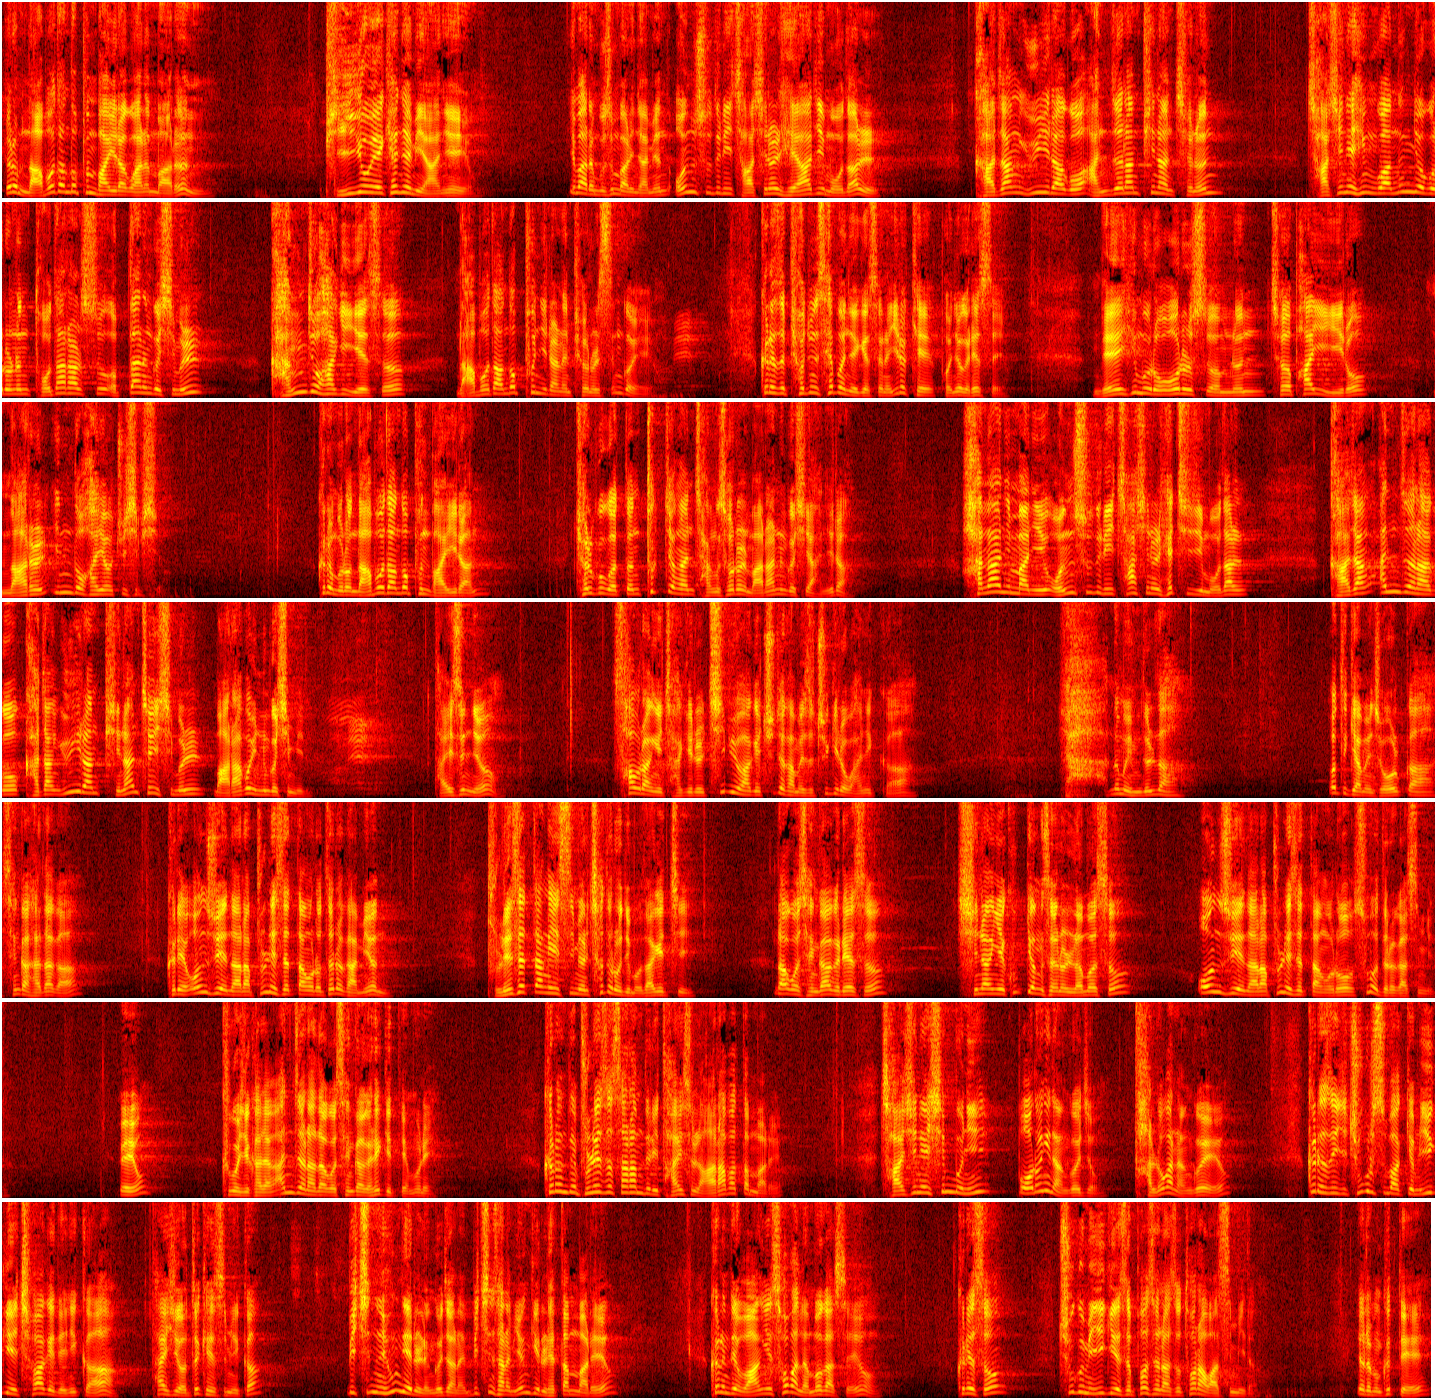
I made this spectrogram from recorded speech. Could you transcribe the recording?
여러분, 나보다 높은 바위라고 하는 말은 비교의 개념이 아니에요. 이 말은 무슨 말이냐면 원수들이 자신을 해하지 못할 가장 유일하고 안전한 피난처는 자신의 힘과 능력으로는 도달할 수 없다는 것임을 강조하기 위해서 나보다 높은이라는 표현을 쓴 거예요. 그래서 표준 세 번역에서는 이렇게 번역을 했어요. 내 힘으로 오를 수 없는 저 바위 위로 나를 인도하여 주십시오. 그러므로 나보다 높은 바위란 결국 어떤 특정한 장소를 말하는 것이 아니라 하나님만이 원수들이 자신을 해치지 못할 가장 안전하고 가장 유일한 피난처이심을 말하고 있는 것입니다. 다윗은요, 사우랑이 자기를 집요하게 추적하면서 죽이려고 하니까, 야, 너무 힘들다. 어떻게 하면 좋을까 생각하다가, 그래, 원수의 나라 블레셋 땅으로 들어가면 블레셋 땅에 있으면 쳐들어오지 못하겠지. 라고 생각을 해서 신앙의 국경선을 넘어서 온수의 나라 블레셋 땅으로 숨어 들어갔습니다. 왜요? 그것이 가장 안전하다고 생각을 했기 때문에. 그런데 블레셋 사람들이 다윗을 알아봤단 말이에요. 자신의 신분이 뽀롱이 난 거죠. 탈로가 난 거예요. 그래서 이제 죽을 수밖에 없는 위기에 처하게 되니까 다윗이 어떻게 했습니까? 미친놈 흉내를 낸 거잖아요. 미친 사람 연기를 했단 말이에요. 그런데 왕이 속아 넘어갔어요. 그래서 죽음의 이기에서 벗어나서 돌아왔습니다. 여러분 그때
